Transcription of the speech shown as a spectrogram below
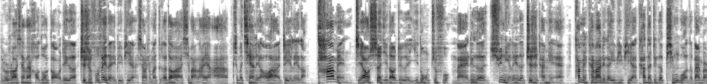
比如说现在好多搞这个知识付费的 APP，像什么得到啊、喜马拉雅啊、什么千聊啊这一类的。他们只要涉及到这个移动支付，买这个虚拟类的知识产品，他们开发这个 A P P 啊，它的这个苹果的版本，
